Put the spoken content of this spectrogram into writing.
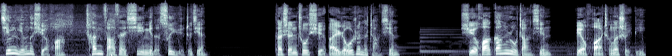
晶莹的雪花掺杂在细密的碎雨之间。她伸出雪白柔润的掌心，雪花刚入掌心。便化成了水滴。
